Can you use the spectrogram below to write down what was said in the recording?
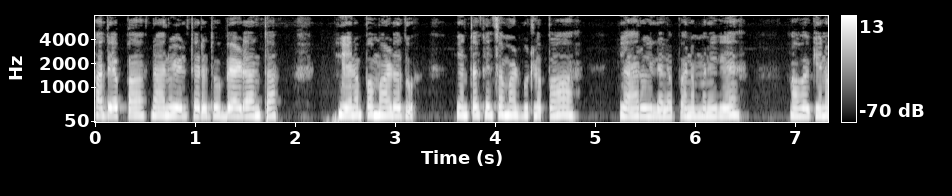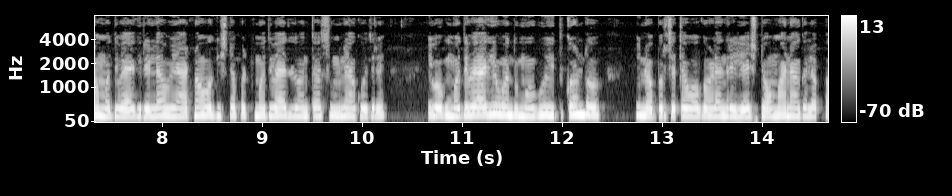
ಅದೇಪ್ಪ ನಾನು ಹೇಳ್ತಾ ಇರೋದು ಬೇಡ ಅಂತ. ಏನಪ್ಪ ಮಾಡೋದು? ಎಂಥ ಕೆಲಸ ಮಾಡಿಬಿಟ್ಲಪ್ಪ? ಯಾರೂ ಇಲ್ಲಲ್ಲಪ್ಪ ನಮ್ಮ ಮನೆಗೆ. ಅವಾಗೇನೋ ಮದುವೆ ಆಗಿರಲಿಲ್ಲ. ಯಾರನ್ನೋ ಹೋಗಿ ಇಷ್ಟಪಟ್ಟು ಮದುವೆ ಆದ್ಲು ಅಂತ ಸುಮ್ಮನೆ ಆಗೋದ್ರೆ. ಇವಾಗ ಮದುವೆ ಆಗಿ ಒಂದು ಮಗು ಇದ್ಕೊಂಡು ಇನ್ನೊಬ್ಬರ ಜೊತೆ ಹೋಗೋಳಂದ್ರೆ ಎಷ್ಟು ಅವಮಾನ ಆಗಲ್ಲಪ್ಪ.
